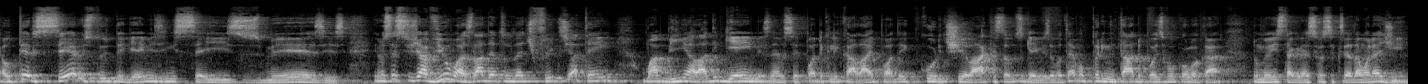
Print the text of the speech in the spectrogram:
É o terceiro estúdio de games em seis meses. E não sei se você já viu, mas lá dentro do Netflix já tem uma binha lá de games, né? Você pode clicar lá e pode curtir lá a questão dos games. Eu vou até vou printar depois e vou colocar no meu Instagram se você quiser dar uma olhadinha.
